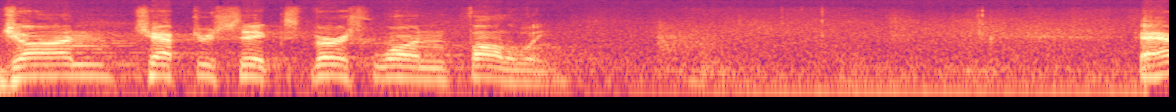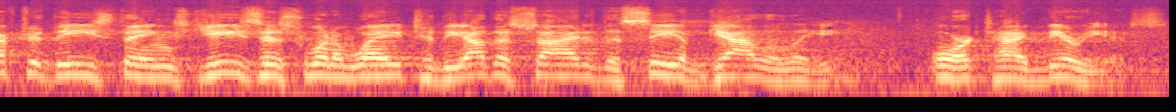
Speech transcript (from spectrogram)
John chapter 6, verse 1 following. After these things, Jesus went away to the other side of the Sea of Galilee, or Tiberias.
